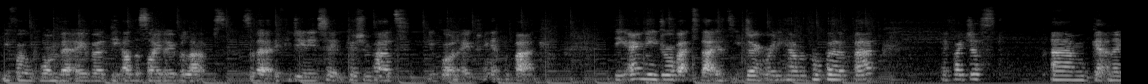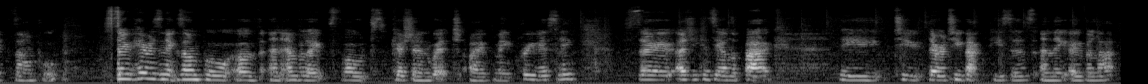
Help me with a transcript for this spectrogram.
you fold one bit over, the other side overlaps, so that if you do need to take the cushion pad, you've got an opening at the back. The only drawback to that is you don't really have a proper back. If I just um, get an example. So here is an example of an envelope fold cushion which I've made previously. So as you can see on the back, the two there are two back pieces and they overlap.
